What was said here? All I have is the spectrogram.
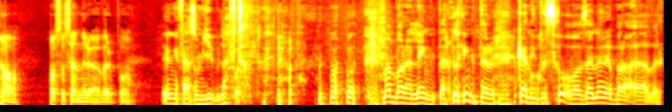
Ja, och så sen är det över på... Det är ungefär som julafton. Man bara längtar och längtar och kan inte sova och sen är det bara över.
